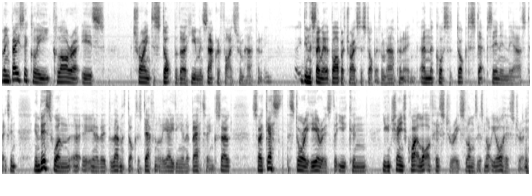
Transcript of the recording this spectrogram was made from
I mean, basically, Clara is trying to stop the human sacrifice from happening. In the same way that Barbara tries to stop it from happening, and of course the Doctor steps in in the Aztecs. In in this one, uh, you know, the eleventh Doctor is definitely aiding and abetting. So, so I guess the story here is that you can you can change quite a lot of history so long as it's not your history.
